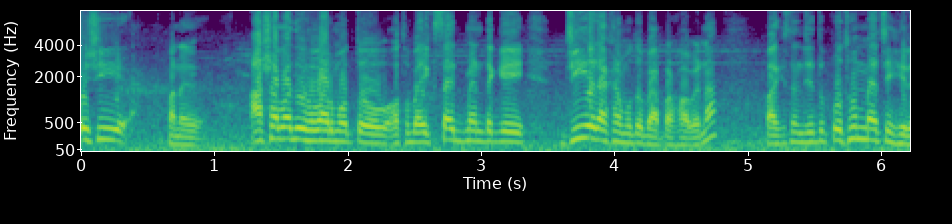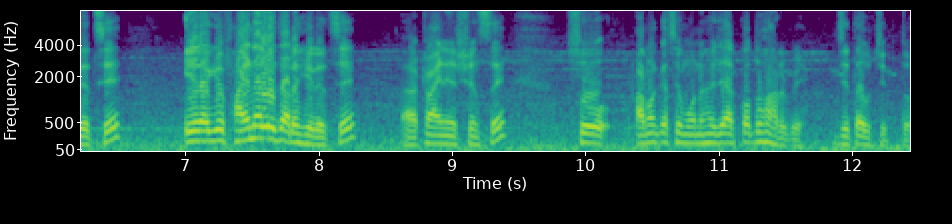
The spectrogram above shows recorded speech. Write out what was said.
বেশি মানে আশাবাদী হওয়ার মতো অথবা এক্সাইটমেন্টটাকে জিয়ে রাখার মতো ব্যাপার হবে না। পাকিস্তান যেহেতু প্রথম ম্যাচে হেরেছে, এর আগে ফাইনালে তারা হেরেছে ট্রাই নেশনসে সো আমার কাছে মনে হয় যে আর কত হারবে জেতা উচিত তো।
